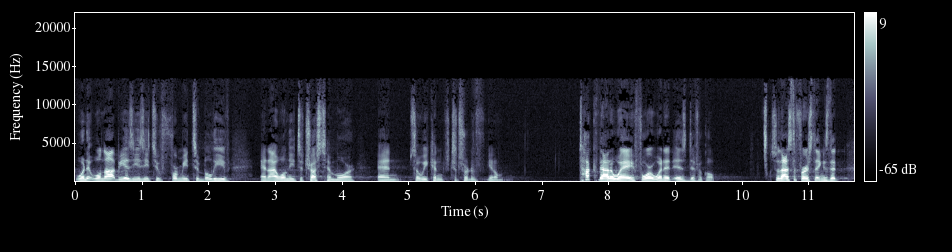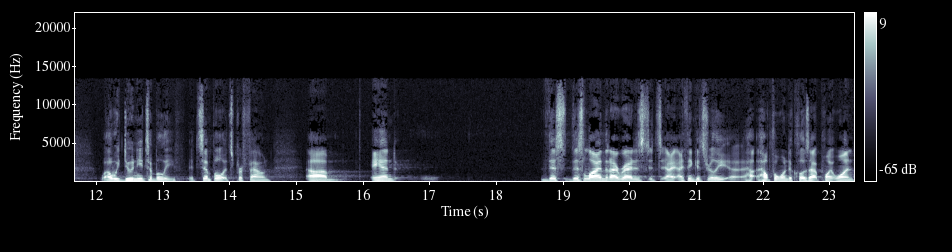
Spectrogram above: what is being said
when it will not be as easy to, for me to believe, and I will need to trust him more. And so we can sort of, you know, tuck that away for when it is difficult. So that's the first thing is that, well, we do need to believe. It's simple, it's profound. Um, and this, this line that I read is, I, I think it's really a helpful one to close out point one.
